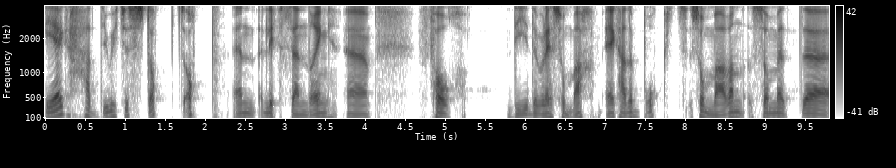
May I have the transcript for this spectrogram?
jeg hadde jo ikke stoppet opp en livsendring for fordi det ble sommer. Jeg hadde brukt sommeren som et, uh,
